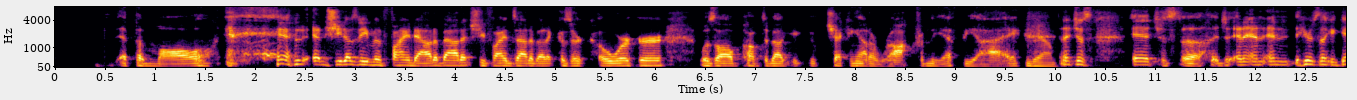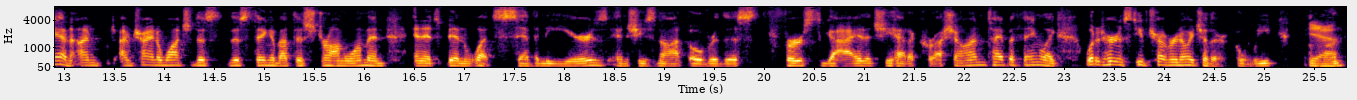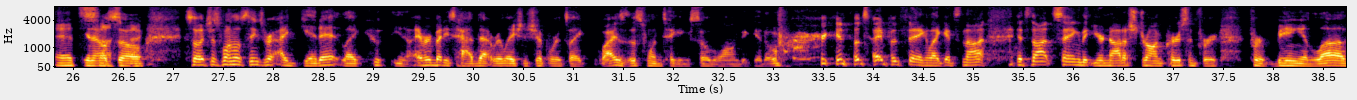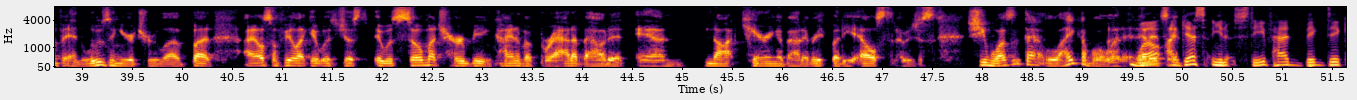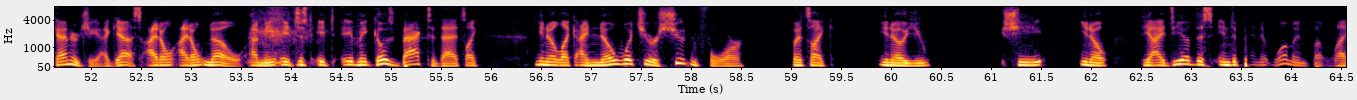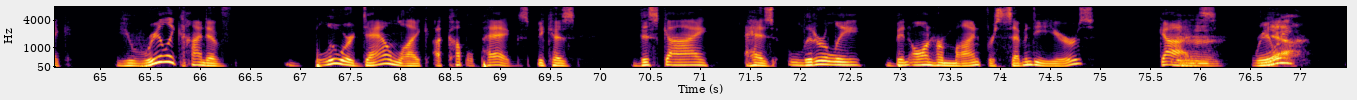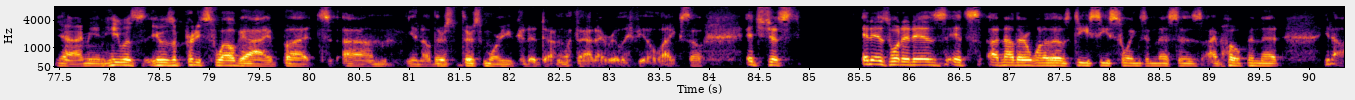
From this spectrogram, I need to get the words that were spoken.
at the mall and and she doesn't even find out about it. She finds out about it because her coworker was all pumped about checking out a rock from the fbi yeah. And it just it just uh it just, and, and and here's like again i'm i'm trying to watch this this thing about this strong woman and it's been what 70 years and she's not over this first guy that she had a crush on type of thing? Like what did her and steve trevor know each other? A week yeah month? it's you know suspect. so so it's just one of those things where i get it like who you know everybody's had that relationship where it's like why is this one taking so long to get over you know type of thing like it's not it's not saying that you're not a strong person for for being in love and losing your true love but i also feel like it was just it was so much her being kind of a brat about it and not caring about everybody else that i was just she wasn't that likable uh, in it and well i guess you know steve had big dick energy i guess. I don't i don't know. I mean it just it it, it goes back to that. It's like you know like i know what you were shooting for but it's like you know you she you know the idea of this independent woman but like you really kind of blew her down like a couple pegs because this guy has literally been on her mind for 70 years guys Mhm. really Yeah. Yeah, I mean, he was he was a pretty swell guy, but um, you know, there's there's more you could have done with that. I really feel like so. It's just it is what it is. It's another one of those DC swings and misses. I'm hoping that you know.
